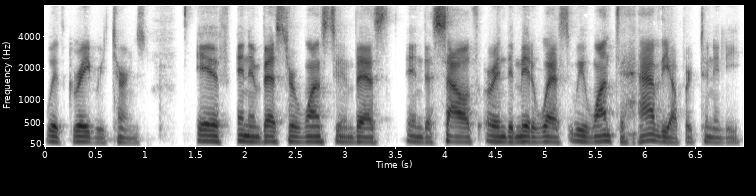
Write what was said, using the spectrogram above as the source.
with great returns if an investor wants to invest in the South or in the Midwest, we want to have the opportunity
